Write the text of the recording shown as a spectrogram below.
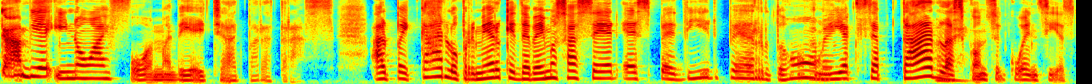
cambia y no hay forma de echar para atrás. Al pecar, lo primero que debemos hacer es pedir perdón Amén. y aceptar las consecuencias.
